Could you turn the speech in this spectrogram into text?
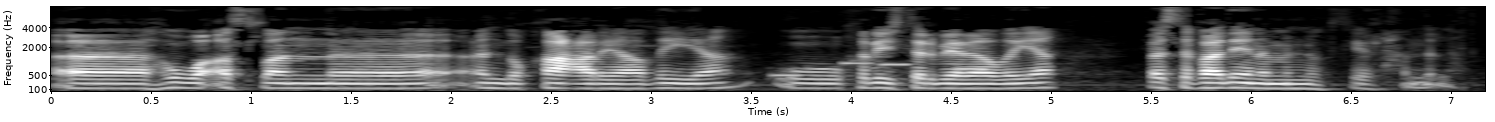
آه، هو أصلا آه، عنده قاعة رياضية وخريج تربية رياضية فاستفادينا منه كثير الحمد لله.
